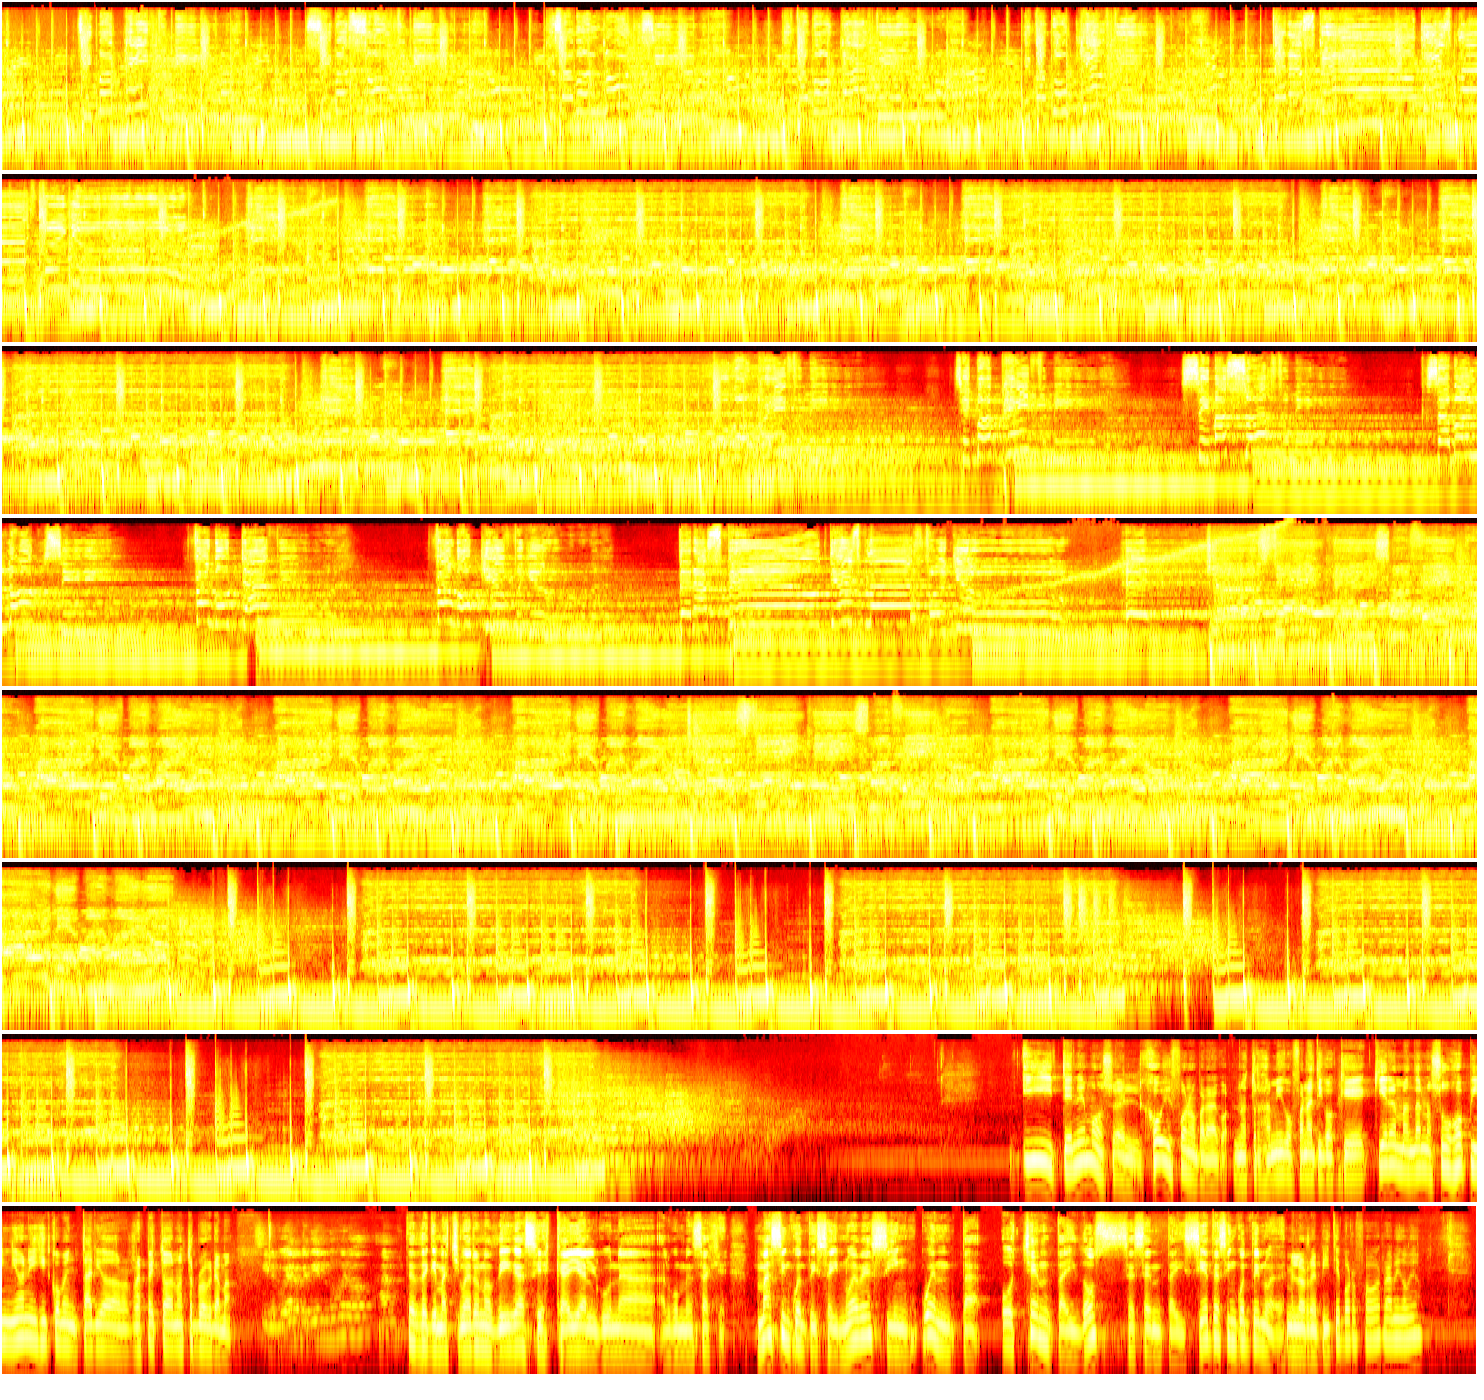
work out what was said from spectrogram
Tenemos el hobbyfono para nuestros amigos fanáticos que quieran mandarnos sus opiniones y comentarios respecto a nuestro programa. Sí, le voy a repetir el número antes de que Machimaro nos diga si es que hay alguna algún mensaje. Más 569 50 82 67 59. ¿Me lo repite, por favor, amigo mío?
